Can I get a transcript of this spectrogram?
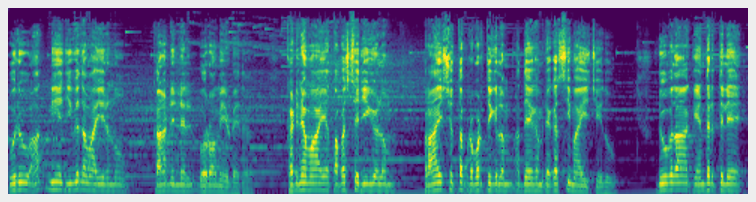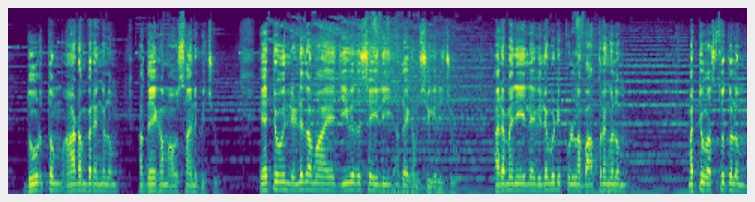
ഒരു ആത്മീയ ജീവിതമായിരുന്നു കാർഡിനൽ ബൊറോമയുടേത്. കഠിനമായ തപശ്ചര്യകളും പ്രായശ്ചിത്ത പ്രവർത്തികളും അദ്ദേഹം രഹസ്യമായി ചെയ്തു. രൂപതാ കേന്ദ്രത്തിലെ ധൂർത്തും ആഡംബരങ്ങളും അദ്ദേഹം അവസാനിപ്പിച്ചു. ഏറ്റവും ലളിതമായ ജീവിതശൈലി അദ്ദേഹം സ്വീകരിച്ചു. അരമനയിലെ വിലപിടിപ്പുള്ള പാത്രങ്ങളും മറ്റു വസ്തുക്കളും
